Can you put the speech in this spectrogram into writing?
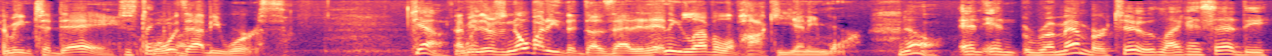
I mean, today, Just what would that be worth? Yeah. I mean, there's nobody that does that at any level of hockey anymore. No, and and remember too, like I said, the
